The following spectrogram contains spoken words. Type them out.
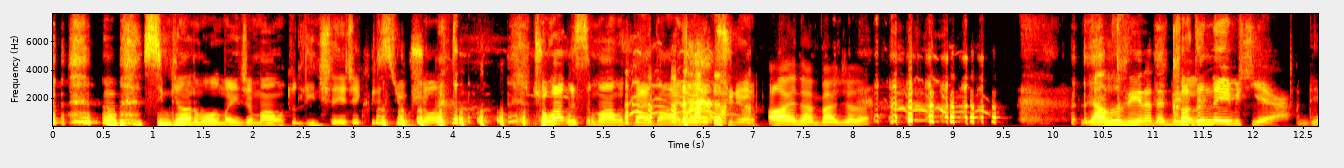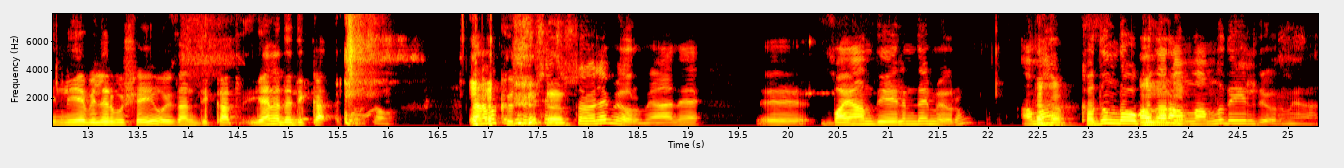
Simge Hanım olmayınca Mahmut'u linçleyecek birisi yok şu anda. Çok haklısın Mahmut. Ben de aynı öyle düşünüyorum. aynen bence de. Yalnız yine de dinle- Kadın neymiş ya? dinleyebilir bu şeyi. O yüzden dikkat gene de dikkatli konuşalım. Ben ama kötü bir şey söylemiyorum. Yani e, bayan diyelim demiyorum. Ama kadın da o kadar anlamlı değil diyorum yani.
